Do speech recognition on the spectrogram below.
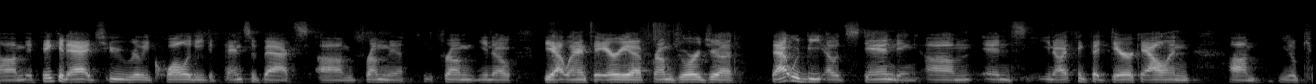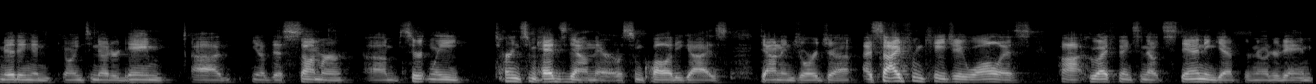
Um, if they could add two really quality defensive backs um, from the from you know the Atlanta area, from Georgia, that would be outstanding. Um, and you know, I think that Derek Allen, um, you know, committing and going to Notre Dame, uh, you know, this summer um, certainly turned some heads down there with some quality guys down in Georgia. Aside from KJ Wallace, uh, who I think is an outstanding get for Notre Dame.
